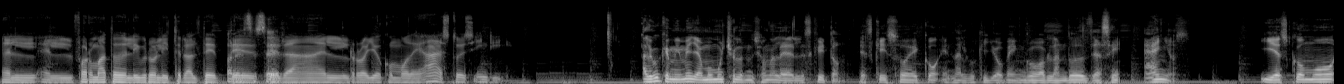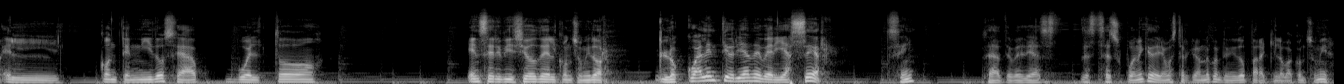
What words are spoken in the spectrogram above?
El, el formato del libro literal te, da el rollo como de, ah, esto es indie. Algo que a mí me llamó mucho la atención al leer el escrito es que hizo eco en algo que yo vengo hablando desde hace años. Y es como el contenido se ha vuelto en servicio del consumidor. Lo cual en teoría debería ser. ¿Sí? O sea, deberías, se supone que deberíamos estar creando contenido para quien lo va a consumir.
